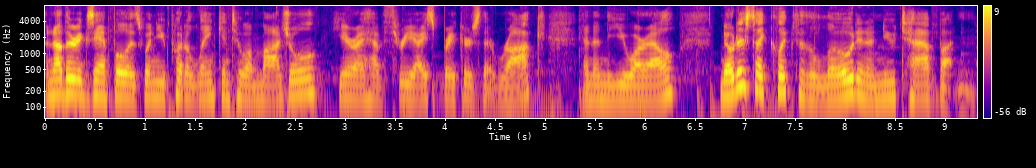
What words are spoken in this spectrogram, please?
Another example is when you put a link into a module. Here I have three icebreakers that rock and then the URL. Notice I clicked the load in a new tab button.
